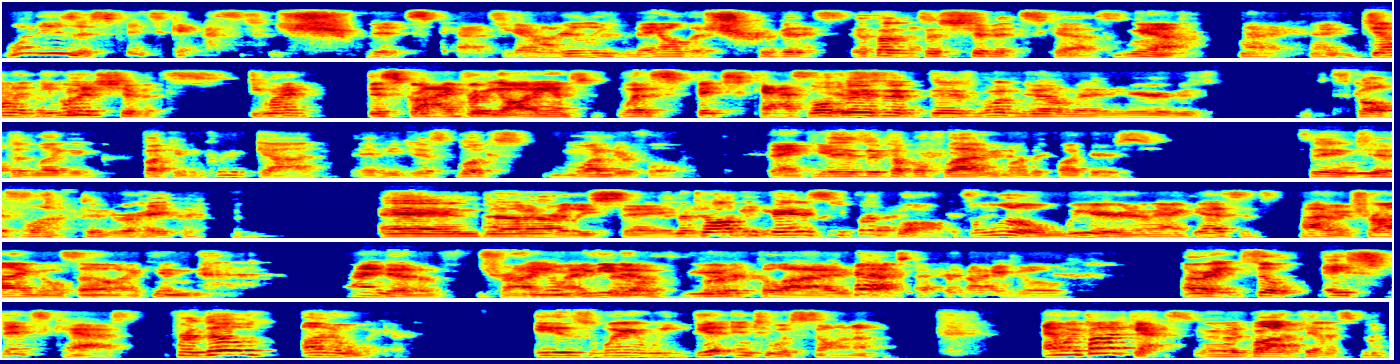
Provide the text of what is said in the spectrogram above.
what is a spitzcast? Schwitz cast. You gotta really nail the Schwitz. I thought it's a shivitz cast. Yeah. All right, all right. gentlemen. Do you want it to shivitz. do you want to describe for the audience what a spitzcast Well, is? Well, there's a there's one gentleman in here who's sculpted like a fucking Greek god, and he just looks wonderful. Thank And you. there's a couple flabby motherfuckers sitting just left and right. And I wouldn't uh, really say. we're talking fantasy football. It's a little weird. I mean, I guess it's kind of a triangle, so I can kind of Triangle. see We need to myself. Yeah. verticalize that triangle. All right, so a spitzcast, for those unaware, is where we get into a sauna and we podcast. And we podcast.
